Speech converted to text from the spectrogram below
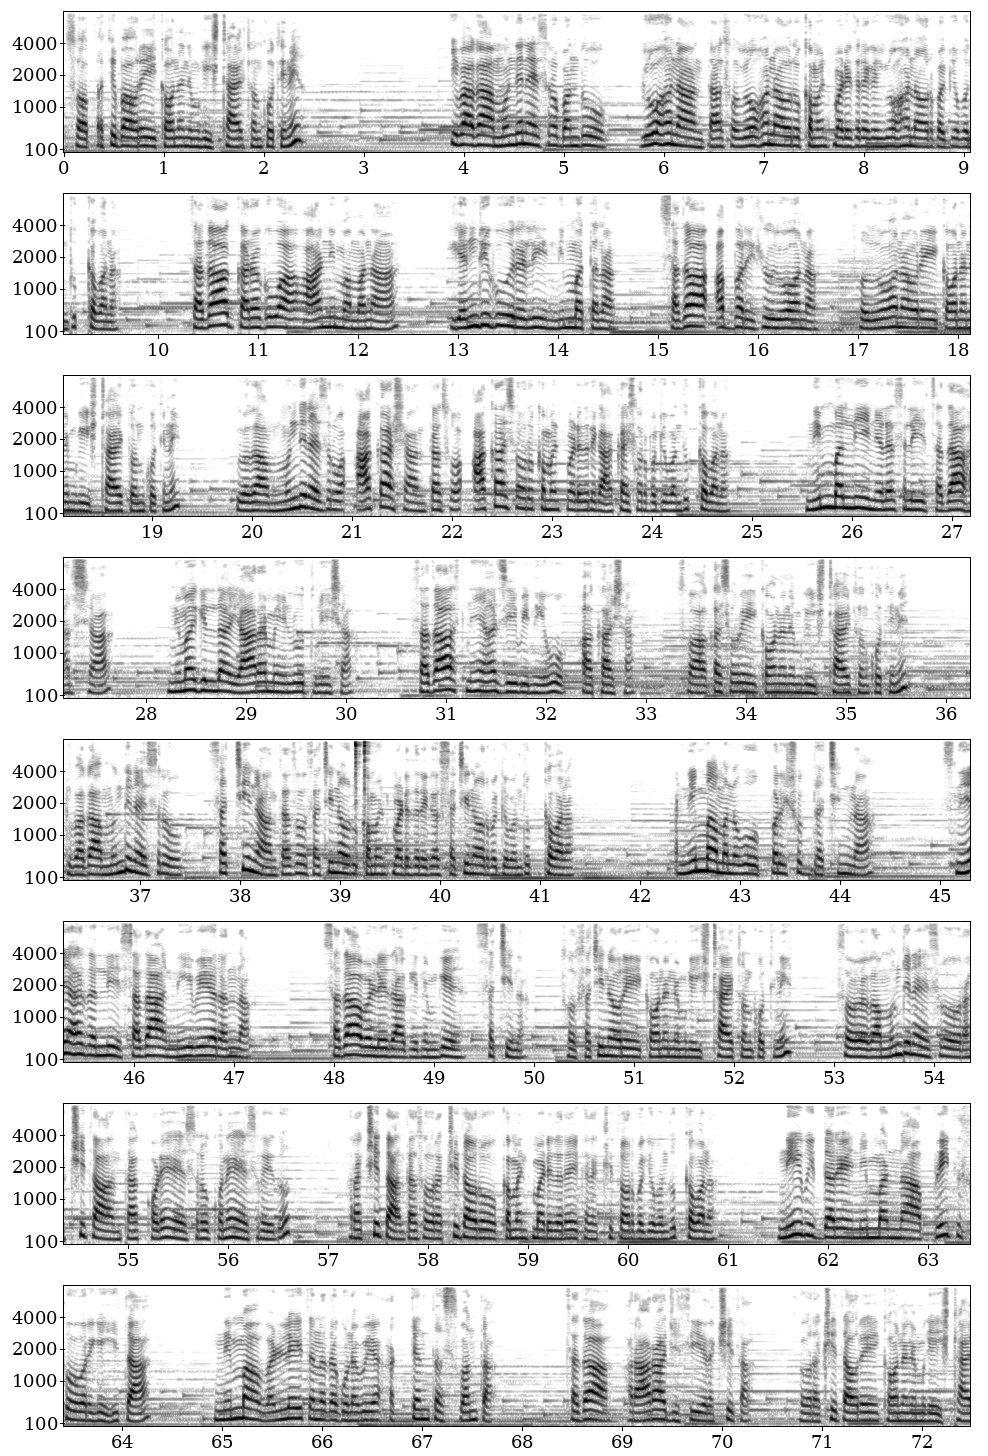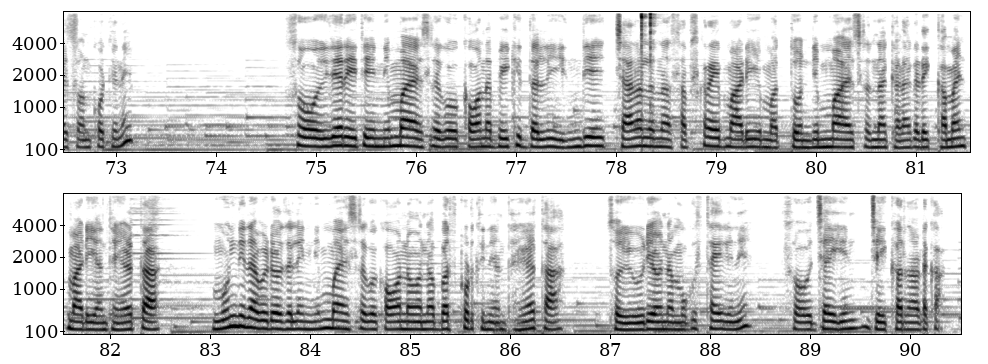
ಸೊ, ಪ್ರತಿಭಾ ಅವರೇ, ಈ ಕವನ ನಿಮಗೆ ಇಷ್ಟ ಆಯಿತು ಅನ್ಕೋತೀನಿ. ಇವಾಗ ಮುಂದಿನ ಹೆಸರು ಬಂದು ಯೋಹನ ಅಂತ. ಸೊ ಯೋಹನ ಅವರು ಕಮೆಂಟ್ ಮಾಡಿದರೆ ಯೋಹನ ಅವ್ರ ಬಗ್ಗೆ ಒಂದು ಕವನ ಸದಾ ಕರಗುವ ಆ ನಿಮ್ಮ ಮನ ಎಂದಿಗೂ ಇರಲಿ ನಿಮ್ಮತನ. ಸದಾ ಅಬ್ಬರಿಸು ಯೋಹನ. ಸೊ ಯೋಹನ ಅವರ ಈ ಕವನ ನಿಮಗೆ ಇಷ್ಟ ಆಯಿತು ಅನ್ಕೋತೀನಿ. ಇವಾಗ ಮುಂದಿನ ಹೆಸರು ಆಕಾಶ ಅಂತ. ಸೊ ಆಕಾಶ ಅವರು ಕಮೆಂಟ್ ಮಾಡಿದರೆ ಈಗ ಆಕಾಶ ಅವ್ರ ಬಗ್ಗೆ ಒಂದು ಕವನ ನಿಮ್ಮಲ್ಲಿ ನೆಲೆಸಲಿ ಸದಾ ಹರ್ಷ. ನಿಮಗಿಲ್ಲ ಯಾರ ಮೇಲೂ ದ್ವೇಷ. ಸದಾ ಸ್ನೇಹ ಜೀವಿ ನೀವು ಆಕಾಶ. ಸೊ ಆಕಾಶ್ ಅವರೇ ಈ ಕವನ ನಿಮಗೆ ಇಷ್ಟ ಆಯಿತು ಅನ್ಕೋತೀನಿ. ಇವಾಗ ಮುಂದಿನ ಹೆಸರು ಸಚಿನ ಅಂತ. ಸೊ ಸಚಿನ್ ಅವರು ಕಮೆಂಟ್ ಮಾಡಿದ್ದಾರೆ. ಈಗ ಸಚಿನ್ ಅವ್ರ ಬಗ್ಗೆ ಒಂದು ಕವನ. ನಿಮ್ಮ ಮನವು ಪರಿಶುದ್ಧ ಚಿನ್ನ. ಸ್ನೇಹದಲ್ಲಿ ಸದಾ ನೀವೇ ರನ್ನ. ಸದಾ ಒಳ್ಳೆಯದಾಗಲಿ ನಿಮಗೆ ಸಚಿನ. ಸೊ ಸಚಿನ್ ಅವರೇ ಈ ಕವನ ನಿಮಗೆ ಇಷ್ಟ ಆಯಿತು ಅನ್ಕೋತೀನಿ. ಸೊ ಇವಾಗ ಮುಂದಿನ ಹೆಸರು ರಕ್ಷಿತಾ ಅಂತ. ಕೊಡೆಯ ಹೆಸರು ಕೊನೆಯ ಹೆಸರು ಇದು. ರಕ್ಷಿತಾ ಅಂತ. ಸೊ ರಕ್ಷಿತಾ ಅವರು ಕಮೆಂಟ್ ಮಾಡಿದ್ದಾರೆ. ಈಗ ರಕ್ಷಿತಾ ಅವ್ರ ಬಗ್ಗೆ ಒಂದು ಕವನ. ನೀವಿದ್ದರೆ ನಿಮ್ಮನ್ನು ಪ್ರೀತಿಸುವವರಿಗೆ ಹಿತ. ನಿಮ್ಮ ಒಳ್ಳೆಯತನದ ಗುಣವೇ ಅತ್ಯಂತ ಸ್ವಂತ. ಸದಾ ರಾರಾಜಿಸಿ ರಕ್ಷಿತ. ಸೊ, ರಕ್ಷಿತ ಅವರೇ, ಕವನ ನಿಮಗೆ ಇಷ್ಟ ಆಯಿತು ಅಂದ್ಕೋತೀನಿ ಸೊ, ಇದೇ ರೀತಿ ನಿಮ್ಮ ಹೆಸರಿಗೂ ಕವನ ಬೇಕಿದ್ದಲ್ಲಿ ಹಿಂದಿ ಚಾನಲನ್ನು ಸಬ್ಸ್ಕ್ರೈಬ್ ಮಾಡಿ ಮತ್ತು ನಿಮ್ಮ ಹೆಸರನ್ನು ಕೆಳಗಡೆ ಕಮೆಂಟ್ ಮಾಡಿ ಅಂತ ಹೇಳ್ತಾ, ಮುಂದಿನ ವಿಡಿಯೋದಲ್ಲಿ ನಿಮ್ಮ ಹೆಸರಿಗೂ ಕವನವನ್ನು ಬರ್ಸ್ಕೊಡ್ತೀನಿ ಅಂತ ಹೇಳ್ತಾ, ಸೊ, ಈ ವಿಡಿಯೋನ ಮುಗಿಸ್ತಾ ಇದ್ದೀನಿ. ಸೊ, ಜೈ ಹಿಂದ್, ಜೈ ಕರ್ನಾಟಕ.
